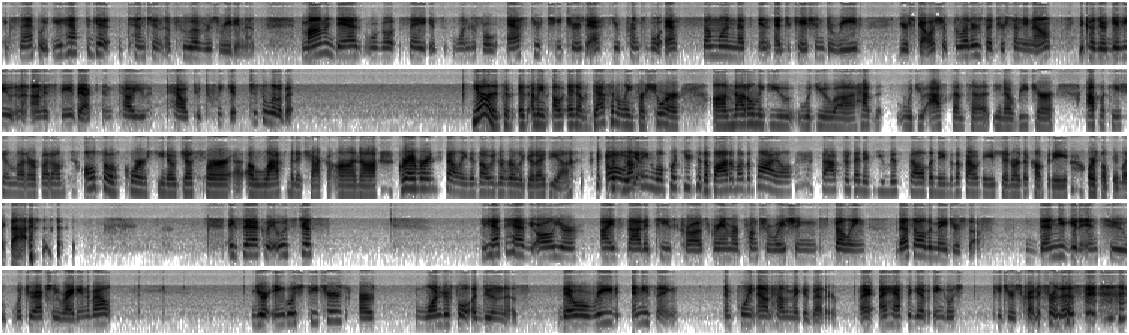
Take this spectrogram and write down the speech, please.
Exactly. You have to get attention of whoever's reading it. Mom and dad will go say it's wonderful. Ask your teachers, ask your principal, ask someone that's in education to read your scholarship letters that you're sending out because they'll give you an honest feedback and tell you how to tweak it just a little bit. Yeah, it's. A, it, I mean, oh, and uh, definitely for sure. Um, not only do you would you uh, have would you ask them to you know read your application letter, but um, also, of course, you know, just for a last minute check on uh, grammar and spelling is always a really good idea. oh, nothing will put you to the bottom of the pile faster than if you misspell the name of the foundation or the company or something like that. exactly. It was just you have to have all your I's dotted, T's crossed, grammar, punctuation, spelling. That's all the major stuff. Then you get into what you're actually writing about. Your English teachers are wonderful at doing this. They will read anything and point out how to make it better. I, I have to give English teachers credit for this.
